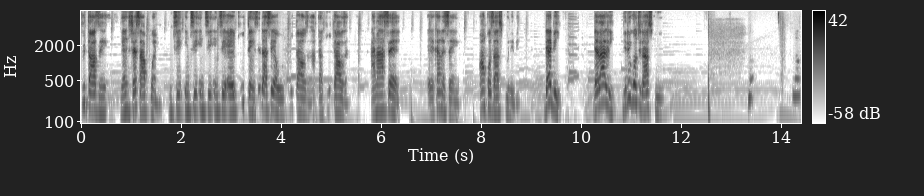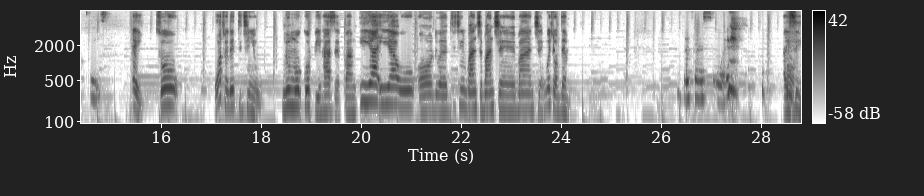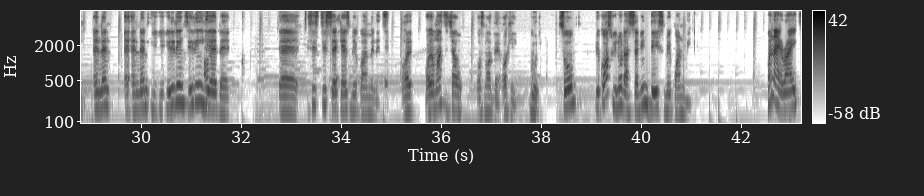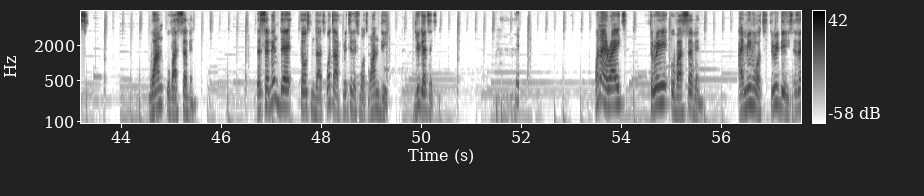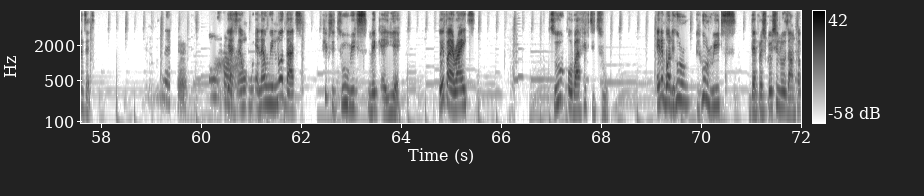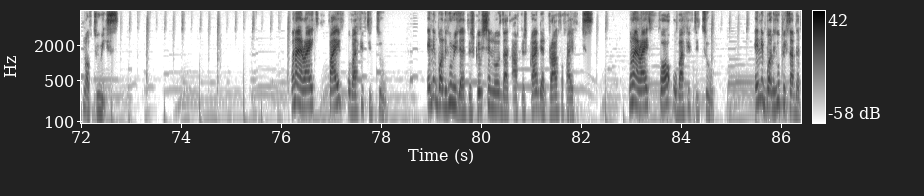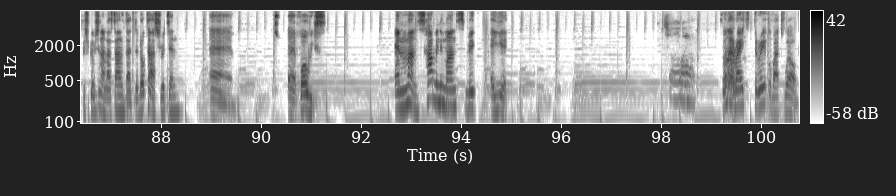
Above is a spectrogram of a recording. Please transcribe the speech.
2000 yɛnkyerɛ saa poem nti nti nti nti ɛyɛ two things either sɛ yɛwɔ 2000 after 2000 anaasɛ yɛka eh, ne sɛn wankɔ saa school no bi debbie delali did you go to that school No, please. hey so what were they teaching you Numokopi has a farm. Iya iya o or they were teaching bunch bunch bunch. Which of them? The first one. I Oh. see. And then a- and then you, you- didn't you didn't hear the uh, 60 seconds make one minute. Or or your math teacher was not there. Okay, good. So because we know that seven days make one week, when I write one over seven, the seven day tells me that what I've written is what one day. You get it? Yeah. When I write three over seven, I mean what? Three days, isn't it? Yes, and, and then we know that 52 weeks make a year. So if I write 2 over 52, anybody who who reads the prescription knows I'm talking of two weeks. When I write 5 over 52, anybody who reads the prescription knows that I've prescribed a drug for five weeks. When I write 4 over 52, anybody who picks up the prescription understands that the doctor has written um, uh, four weeks. And months, how many months make a year? Twelve. So when I write 3 over 12,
